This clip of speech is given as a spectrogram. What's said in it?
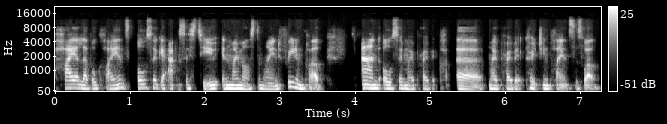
higher level clients also get access to in my mastermind freedom club and also my private uh, my private coaching clients as well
